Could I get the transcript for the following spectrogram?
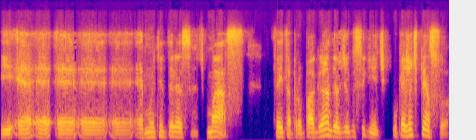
E é, é, é, é, é muito interessante. Mas, feita a propaganda, eu digo o seguinte: o que a gente pensou?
